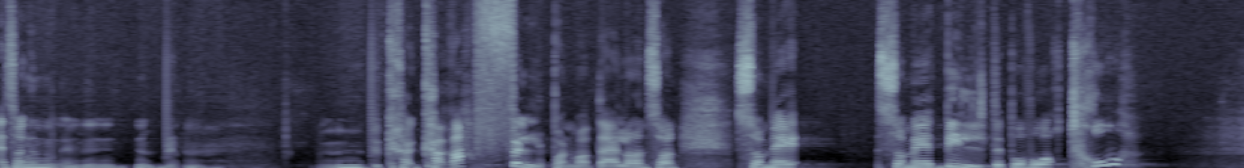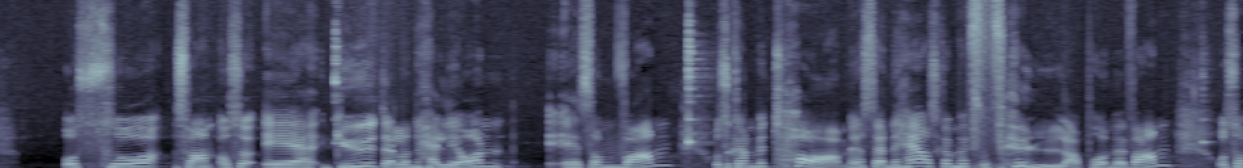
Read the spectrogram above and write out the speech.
en sånn karaffel, på en måte, eller en sånn, som er, som er et bilde på vår tro. Og så, sånn, og så er Gud eller Den hellige ånd som vann. og Så kan vi ta med oss denne her, og så kan vi fylle på med vann. Og så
